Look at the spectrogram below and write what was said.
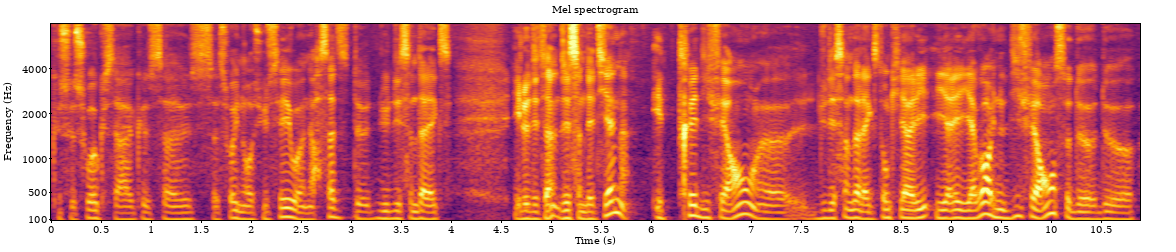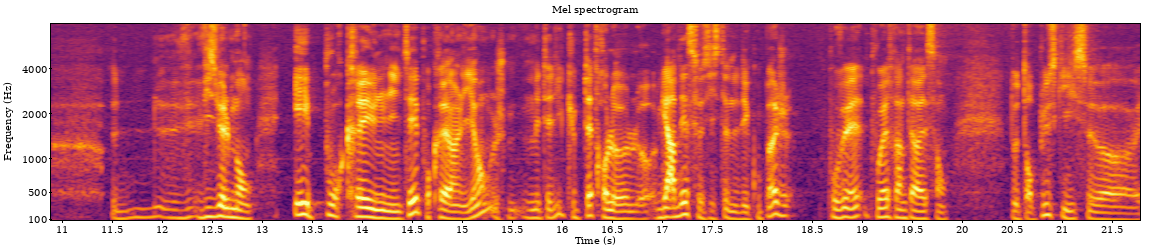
que ce soit que ça, que ça, soit une ressucée ou un ersatz du dessin d'Alex. Et le dessin d'Étienne est très différent euh, du dessin d'Alex. Donc il allait, il y avoir une différence de, visuellement. Et pour créer une unité, pour créer un lien, je m'étais dit que peut-être garder ce système de découpage pouvait, pouvait être intéressant. D'autant plus qu'il se, euh,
